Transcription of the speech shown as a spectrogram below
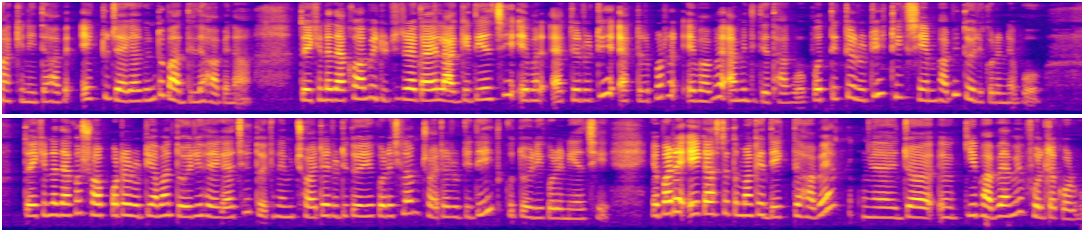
মাখিয়ে নিতে হবে। একটু জায়গা কিন্তু বাদ দিলে হবে না। তো এখানে দেখো আমি রুটিটার গায়ে লাগিয়ে দিয়েছি, এবার একটা রুটি একটার পর এভাবে আমি দিতে থাকব। প্রত্যেকটা রুটি ঠিক সেমভাবেই তৈরি করে নেব। তো এখানে দেখো সব কটা রুটি আমার তৈরি হয়ে গেছে। তো এখানে আমি ছয়টা রুটি তৈরি করেছিলাম, ছয়টা রুটি দিয়েই তৈরি করে নিয়েছি। এবারে এই কাজটা তোমাকে দেখতে হবে কীভাবে আমি ফুলটা করব।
